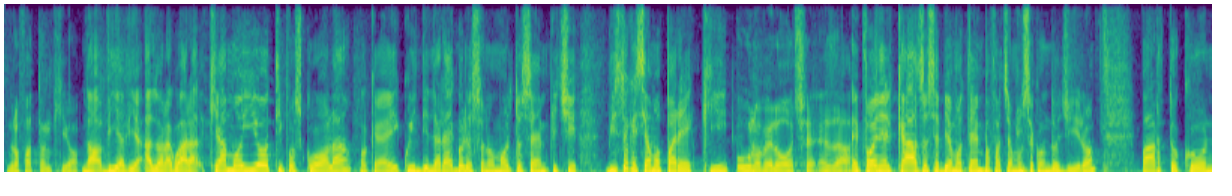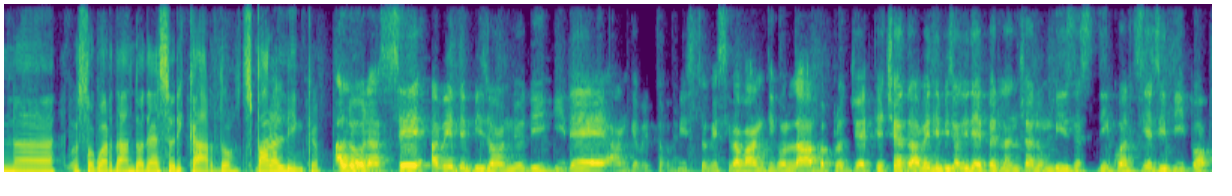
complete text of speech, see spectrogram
l'ho fatto anch'io. No, via, via. Allora, guarda, chiamo io tipo scuola, ok? Quindi le regole sono molto semplici. Visto che siamo parecchi, Uno veloce, esatto. e poi nel caso, se abbiamo tempo, facciamo un secondo giro. Parto con. eh, sto guardando adesso. Riccardo, spara il link. Allora, se avete bisogno di idee, anche perché ho visto che si va avanti con lab, progetti, eccetera, avete bisogno di idee per lanciare un business di qualsiasi tipo,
